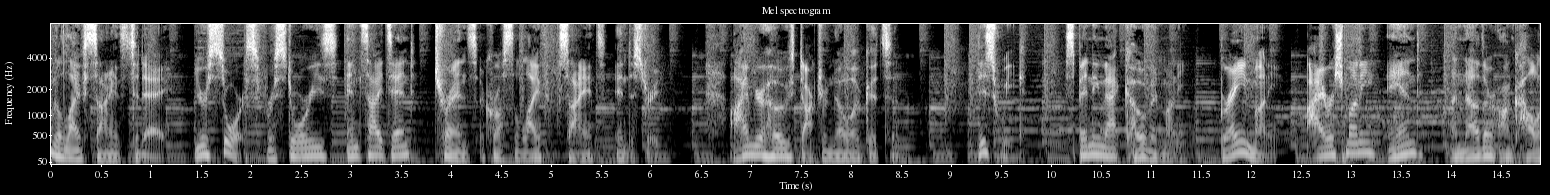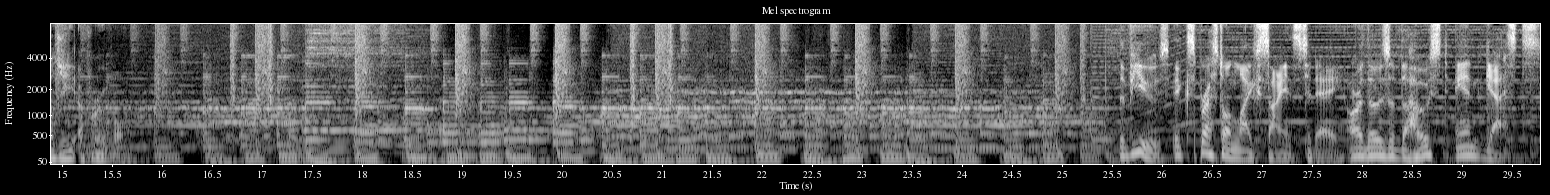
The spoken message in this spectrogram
Welcome to Life Science Today, your source for stories, insights, and trends across the life science industry. I'm your host, Dr. Noah Goodson. This week, spending that COVID money, brain money, Irish money, and another oncology approval. The views expressed on Life Science today are those of the host and guests.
